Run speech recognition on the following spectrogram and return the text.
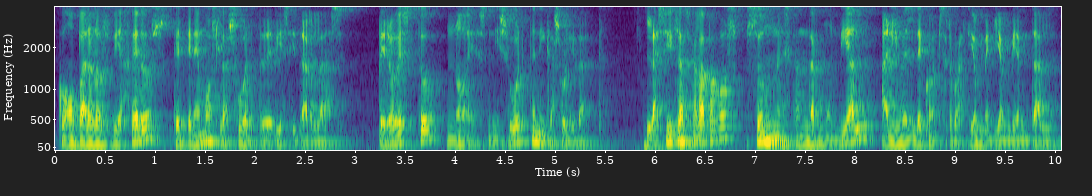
como para los viajeros que tenemos la suerte de visitarlas. Pero esto no es ni suerte ni casualidad. Las Islas Galápagos son un estándar mundial a nivel de conservación medioambiental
